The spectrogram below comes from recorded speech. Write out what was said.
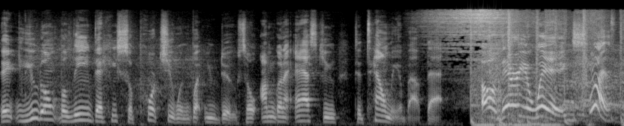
that you don't believe that he supports you in what you do. So I'm going to ask you to tell me about that. Oh, there are your wigs. What?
